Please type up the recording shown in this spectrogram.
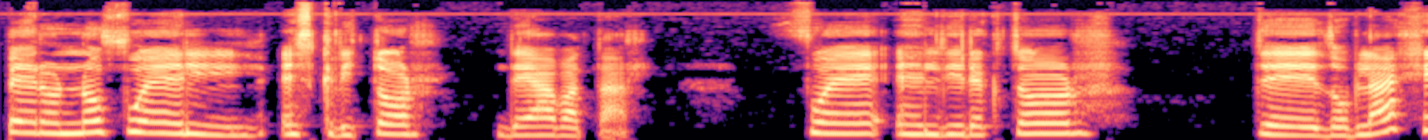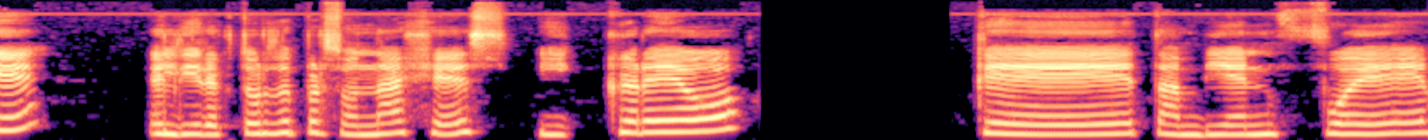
pero no fue el escritor de Avatar. Fue el director de doblaje, el director de personajes y creo que también fue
